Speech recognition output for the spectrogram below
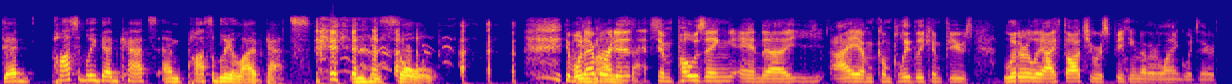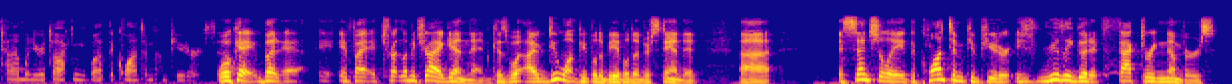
dead, possibly dead cats, and possibly alive cats in his soul. Whatever it is, that. it's imposing, and uh, I am completely confused. Literally, I thought you were speaking another language there, Tom, when you were talking about the quantum computer. So. Well, okay, but uh, if I try, let me try again then, because what I do want people to be able to understand it. Uh, essentially, the quantum computer is really good at factoring numbers,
